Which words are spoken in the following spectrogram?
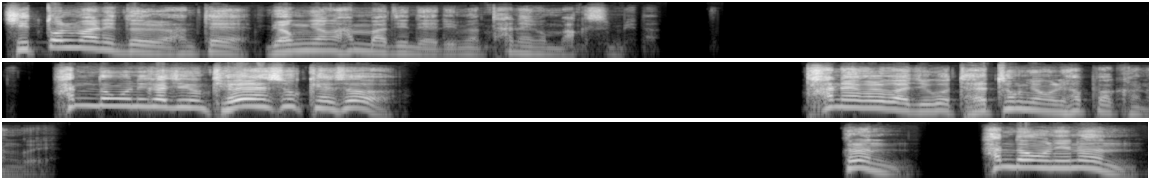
쥐똘마니들한테 명령 한마디 내리면 탄핵은 막습니다. 한동훈이가 지금 계속해서 탄핵을 가지고 대통령을 협박하는 거예요. 그럼 한동훈이는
